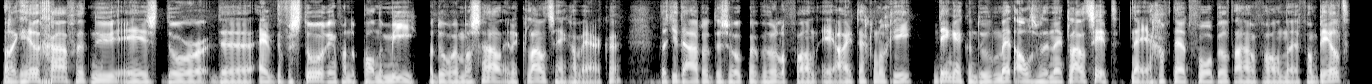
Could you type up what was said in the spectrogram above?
Wat ik heel gaaf vind nu is door de, eigenlijk de verstoring van de pandemie, waardoor we massaal in de cloud zijn gaan werken, dat je daardoor dus ook met behulp van AI-technologie dingen kunt doen met alles wat in de cloud zit. Nou, je gaf net het voorbeeld aan van, eh, van beeld,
